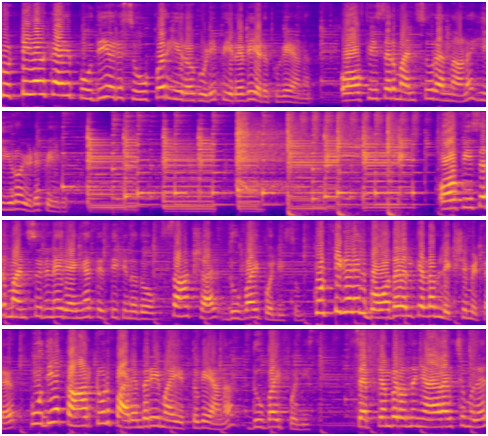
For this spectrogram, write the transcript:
കുട്ടികൾക്കായി പുതിയൊരു സൂപ്പർ ഹീറോ കൂടി പിറവിയെടുക്കുകയാണ്. ഓഫീസർ മൻസൂർ എന്നാണ് ഹീറോയുടെ പേര്. ഓഫീസർ മൻസൂരിനെ രംഗത്തെത്തിക്കുന്നതോ സാക്ഷാൽ ദുബായ് പോലീസും. കുട്ടികളിൽ ബോധവൽക്കരണം ലക്ഷ്യമിട്ട് പുതിയ കാർട്ടൂൺ പരമ്പരയുമായി എത്തുകയാണ് ദുബായ് പോലീസ്. സെപ്റ്റംബർ ഒന്ന് ഞായറാഴ്ച മുതൽ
